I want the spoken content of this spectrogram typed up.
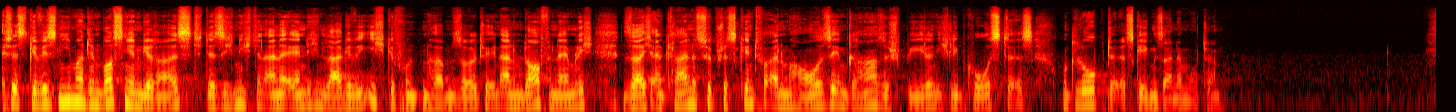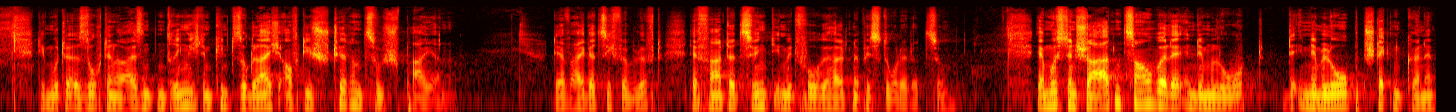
Es ist gewiss niemand in Bosnien gereist, der sich nicht in einer ähnlichen Lage wie ich gefunden haben sollte. In einem Dorf nämlich sah ich ein kleines hübsches Kind vor einem Hause im Grase spielen. Ich liebkoste es und lobte es gegen seine Mutter. Die Mutter ersucht den Reisenden dringlich, dem Kind sogleich auf die Stirn zu speien. Der weigert sich verblüfft. Der Vater zwingt ihn mit vorgehaltener Pistole dazu. Er muss den Schadenzauber, der in dem, Lob, in dem Lob stecken könne,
